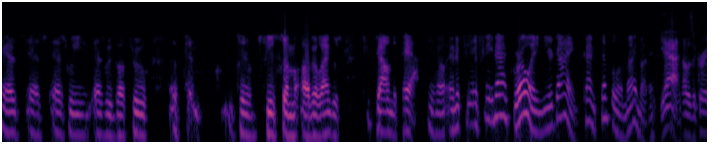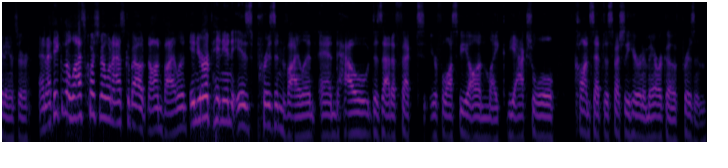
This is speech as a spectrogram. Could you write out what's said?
as as as we as we go through uh, to use some other language down the path, you know. And if if you're not growing, you're dying. Kind of simple in my mind. Yeah, that was a great answer. And I think the last question I want to ask about nonviolence, in your opinion, is prison violent, and how does that affect your philosophy on like the actual concept, especially here in America, of prison.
